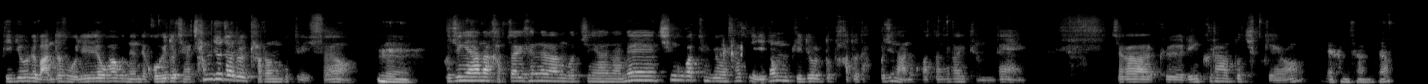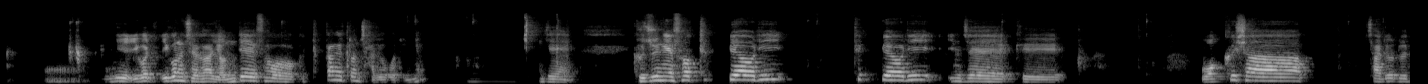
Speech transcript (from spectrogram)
비디오를 만들어서 올리려고 하고 있는데 거기도 제가 참조자를 다루는 것들이 있어요. 네. 그 중에 하나 갑자기 생각나는 것 중에 하나는 친구 같은 경우는 사실 이런 비디오를 또 봐도 나쁘진 않을 것 같다는 생각이 드는데 제가 그 링크를 하나 또 줄게요. 네, 감사합니다. 이 이거 이거는 제가 연대에서 그 특강했던 자료거든요. 이게 그 중에서 특별히 특별히 이제 그 워크샵 자료를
